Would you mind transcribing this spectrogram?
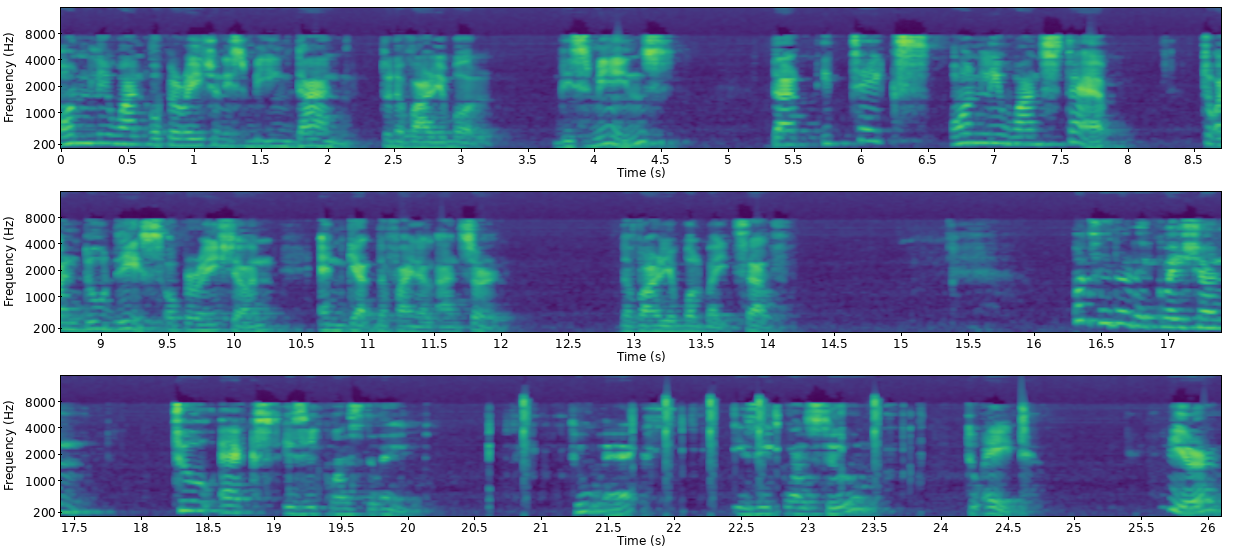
only one operation is being done to the variable. This means that it takes only one step to undo this operation and get the final answer, the variable by itself. Consider the equation 2x is equals to 8. 2x is equals to, to 8. Here,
